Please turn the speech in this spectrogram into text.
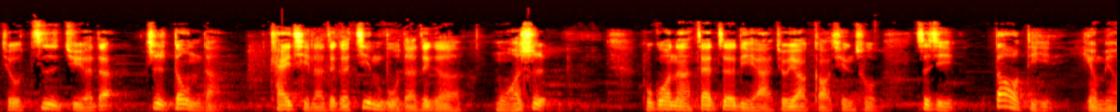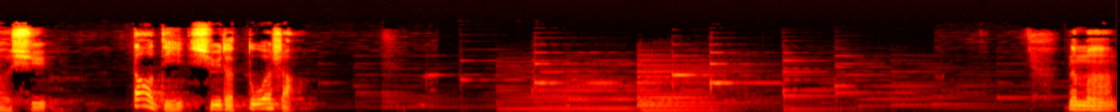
就自觉的、自动的。开启了这个进补的这个模式，不过呢，在这里啊，就要搞清楚自己到底有没有虚，到底虚了多少。那么，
